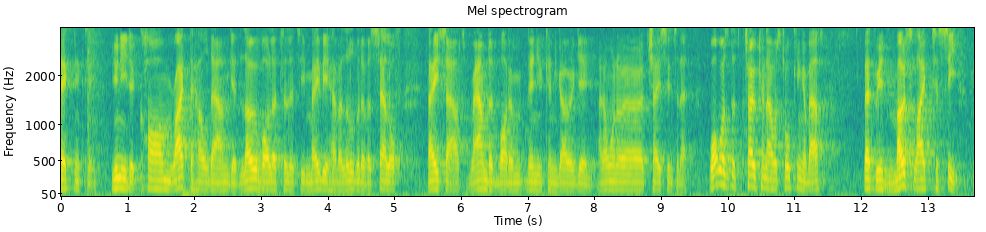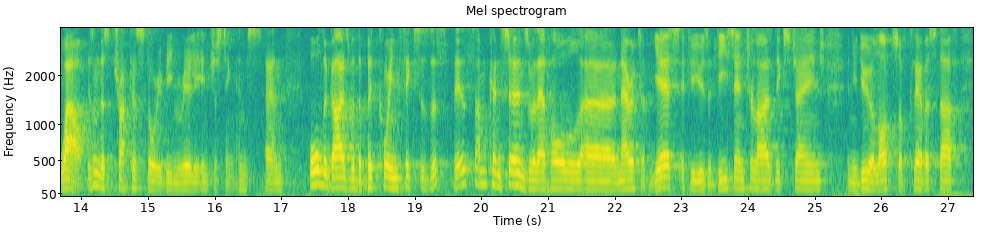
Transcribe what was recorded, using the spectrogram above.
technically, you need to calm right the hell down, get low volatility, maybe have a little bit of a sell off, base out, rounded bottom, then you can go again. I don't want to chase into that. What was the token I was talking about that we'd most like to see? Wow, isn't this trucker story been really interesting? And, and all the guys with the Bitcoin fixes this. There's some concerns with that whole uh, narrative. Yes, if you use a decentralized exchange and you do lots of clever stuff,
